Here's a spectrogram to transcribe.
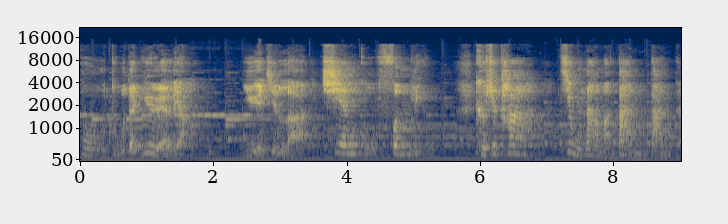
孤独的月亮，阅尽了千古风流，可是它就那么淡淡的、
